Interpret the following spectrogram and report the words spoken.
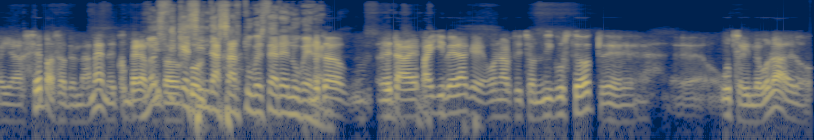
baina ze pasaten da hemen, eh, bera Noiztik ezin da sartu bestearen uberan. Eta, eta epaili berak eh, onartu itxon nik uste dut, eh, eh, utz egin dugula, edo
